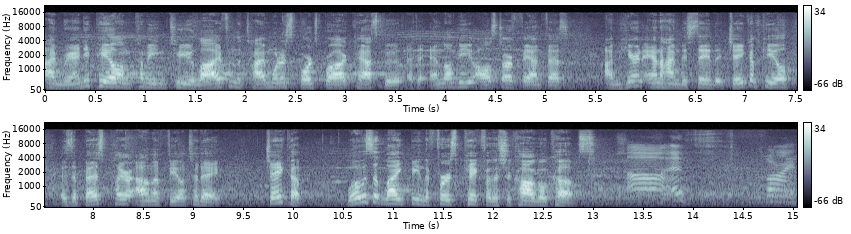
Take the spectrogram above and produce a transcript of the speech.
I'm Randy Peel. I'm coming to you live from the Time Warner Sports broadcast booth at the MLB All Star Fan Fest. I'm here in Anaheim to say that Jacob Peel is the best player out on the field today. Jacob, what was it like being the first pick for the Chicago Cubs? Uh, it's fine.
